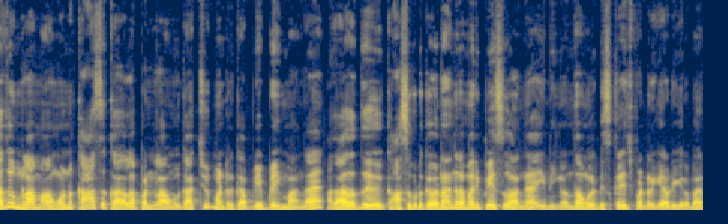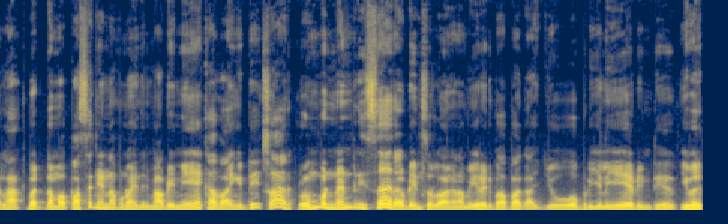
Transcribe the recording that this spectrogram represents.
அதுவும் இல்லாமல் அவங்க ஒன்றும் காசுக்காகலாம் பண்ணல. அவங்களுக்கு அச்சீவ்மெண்ட் இருக்கு அப்படி இப்படிம்பாங்க. அதாவது காசு கொடுக்க வேணாங்கிற மாதிரி பேசுவாங்க. நீங்க வந்து அவங்களை டிஸ்கரேஜ் பண்றீங்க அப்படிங்கிற மாதிரிலாம். பட் நம்ம பசங்க என்ன பண்ணுவாங்க தெரியுமா? அப்படியே நேக்கா வாங்கிட்டு சார் ரொம்ப நன்றி சார் அப்படின்னு சொல்லுவாங்க. நம்ம ஈரடி பாப்பாக்கு ஐயோ முடியலையே அப்படின்ட்டு. இவர்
